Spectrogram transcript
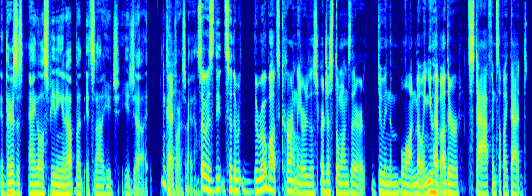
there's this angle of speeding it up, but it's not a huge huge uh, Okay. for us right now. So is the so the the robots currently are just, are just the ones that are doing the lawn mowing. You have other staff and stuff like that,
